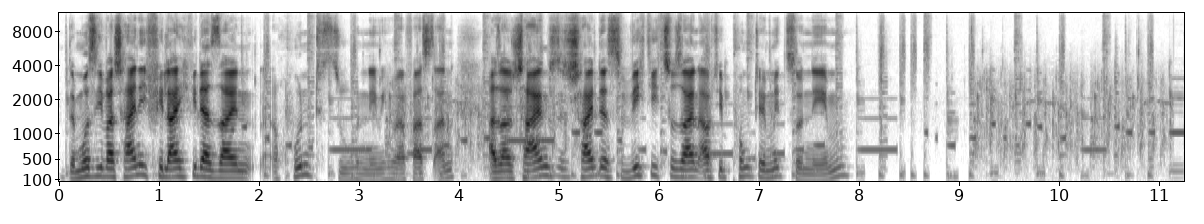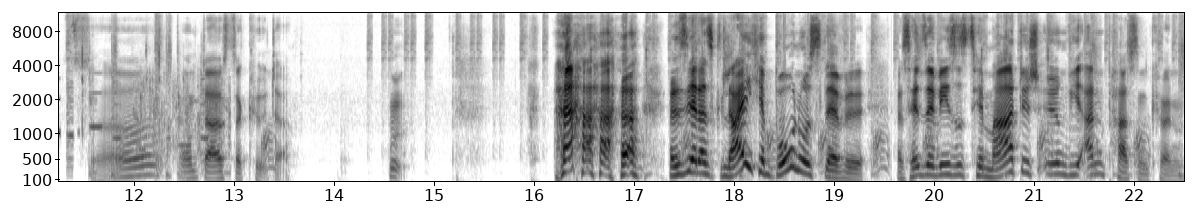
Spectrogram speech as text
da muss ich wahrscheinlich vielleicht wieder seinen Hund suchen, nehme ich mal fast an. Also anscheinend scheint es wichtig zu sein, auch die Punkte mitzunehmen. So, und da ist der Köter. Hm. das ist ja das gleiche Bonuslevel. Das hätten sie wenigstens thematisch irgendwie anpassen können.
